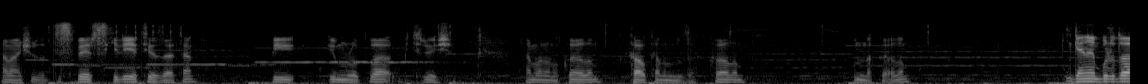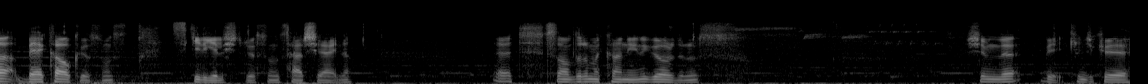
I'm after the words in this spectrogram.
Hemen şurada despair skill'i yetiyor zaten. Bir yumrukla bitiriyor işi. Hemen onu koyalım. Kalkanımızı koyalım. Bunu da koyalım. Gene burada BK okuyorsunuz. Skill geliştiriyorsunuz. Her şey aynı. Evet. Saldırı mekaniğini gördünüz. Şimdi bir ikinci köye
